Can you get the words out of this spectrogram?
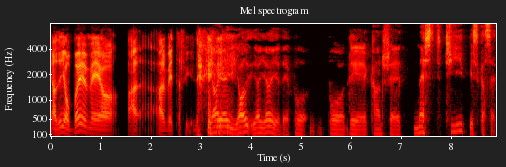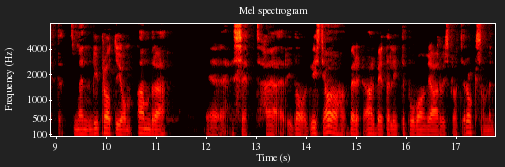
Ja, du jobbar ju med att ar arbeta för Gud. Ja, jag, jag, jag gör ju det på, på det kanske mest typiska sättet. Men vi pratar ju om andra eh, sätt här idag. Visst, jag arbetat lite på vanliga arbetsplatser också, men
